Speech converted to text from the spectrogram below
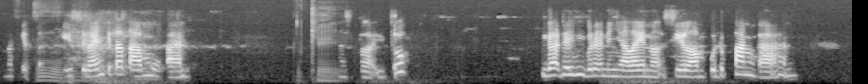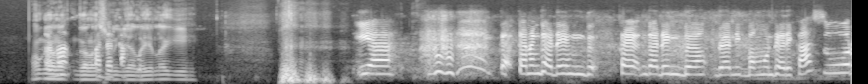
Nah, kita, Hmm. istilahnya kita tamu kan Oke. nah setelah itu nggak ada yang berani nyalain si lampu depan kan Oh nggak langsung pada takut. dinyalain lagi. iya Ka- karena nggak ada yang kayak nggak ada yang berani bangun dari kasur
